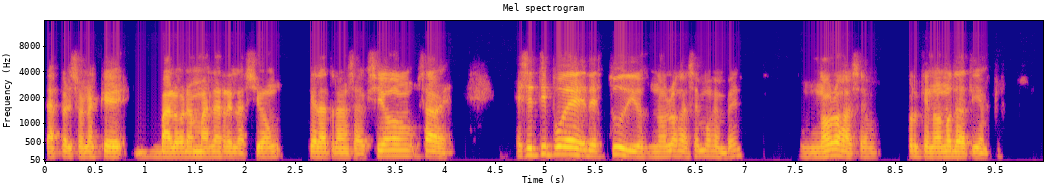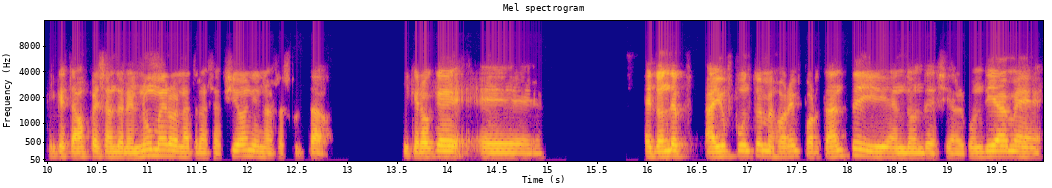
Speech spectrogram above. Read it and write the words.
las personas que valoran más la relación que la transacción, ¿sabes? Ese tipo de, de estudios no los hacemos en venta, no los hacemos porque no nos da tiempo porque estamos pensando en el número, en la transacción y en el resultado. Y creo que eh, es donde hay un punto de mejora importante y en donde si algún día me,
